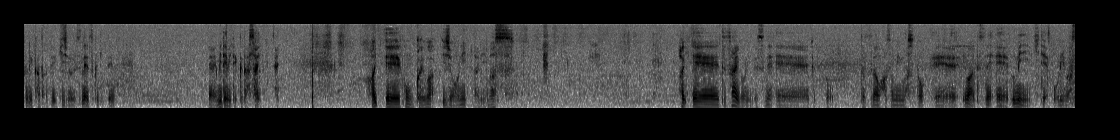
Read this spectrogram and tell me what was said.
作り方という記事をですね作ってえー見てみてください。はい、はいえー今回は以上になります。はい、えーで最後にですね、えーちょっと雑談を挟みますと、えー今はですね、えー海に来ております。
